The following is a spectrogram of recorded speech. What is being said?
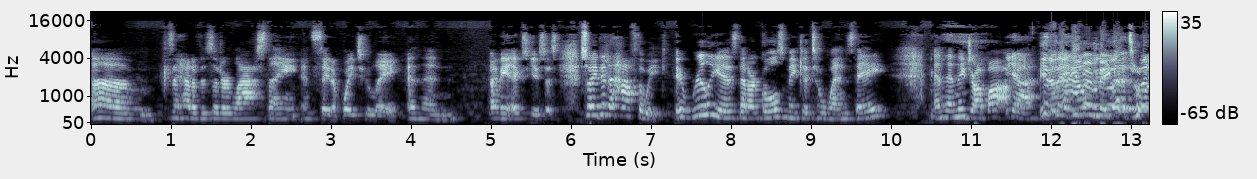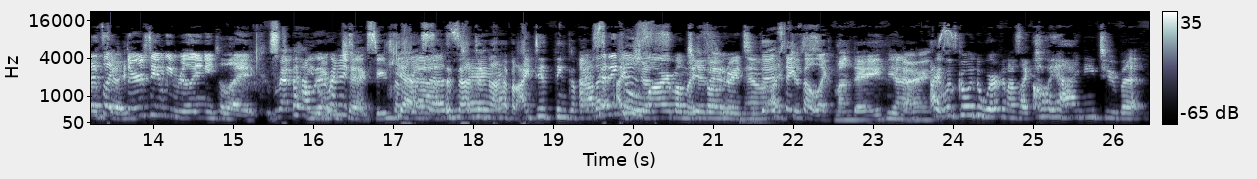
Um, cause I had a visitor last night and stayed up way too late. And then, I mean, excuses. So I did it half the week. It really is that our goals make it to Wednesday and then they drop off. Yeah. If No, they how even we make would- it to but it's like Thursday, we really need to like. Remember how we Either were going to text each other? Yes, Yeah. and that did not happen. I did think about it. I'm it. setting I an alarm on my didn't. phone right now. I Thursday just- felt like Monday. You Yeah. know. I was going to work and I was like, oh yeah, I need to, but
